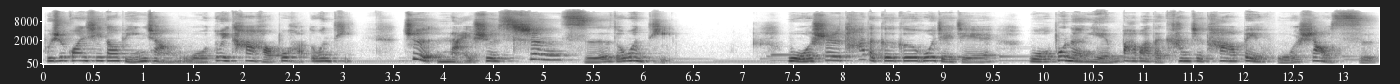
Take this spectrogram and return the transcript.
不是关系到平常我对他好不好的问题。这乃是生死的问题。我是他的哥哥或姐姐，我不能眼巴巴的看着他被火烧死？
